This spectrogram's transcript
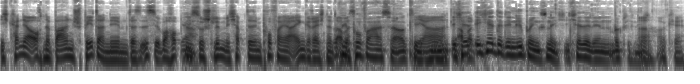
ich kann ja auch eine Bahn später nehmen. Das ist überhaupt ja. nicht so schlimm. Ich habe den Puffer ja eingerechnet. So aber Puffer hast du, okay. Ja, hm. ich, ich hätte den übrigens nicht. Ich hätte den wirklich nicht. Ah, okay.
